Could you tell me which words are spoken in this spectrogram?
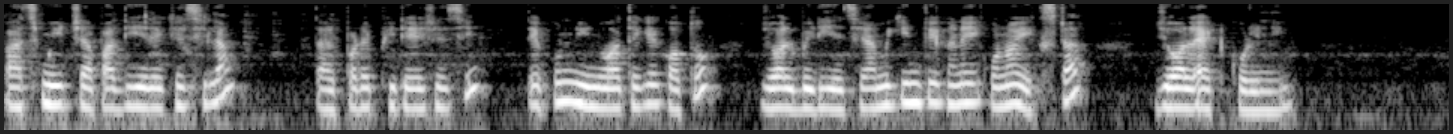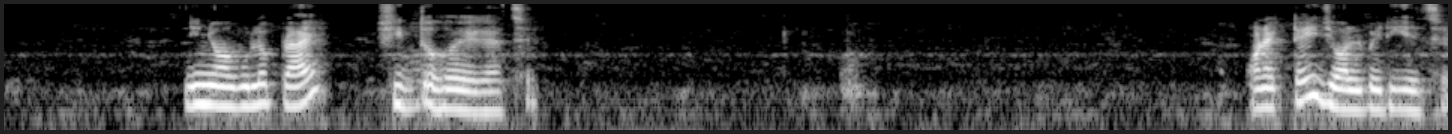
পাঁচ মিনিট চাপা দিয়ে রেখেছিলাম, তারপরে ফিরে এসেছি। দেখুন নিনুয়া থেকে কত জল বেরিয়েছে। আমি কিন্তু এখানে কোনো এক্সট্রা জল অ্যাড করিনি। নিনুয়াগুলো প্রায় সিদ্ধ হয়ে গেছে। অনেকটাই জল বেরিয়েছে।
